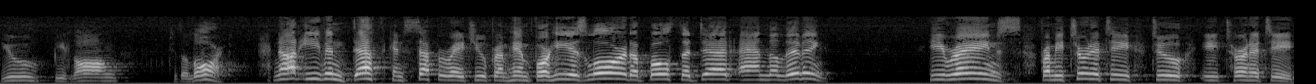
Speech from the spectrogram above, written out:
you belong to the Lord. Not even death can separate you from him, for he is Lord of both the dead and the living. He reigns from eternity to eternity.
